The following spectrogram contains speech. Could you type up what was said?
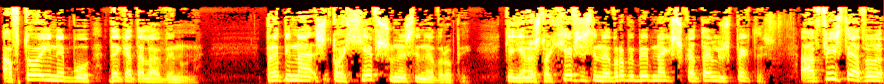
Αυτό είναι που δεν καταλαβαίνουν. Πρέπει να στοχεύσουν στην Ευρώπη. Και για να στοχεύσεις στην Ευρώπη πρέπει να έχεις τους κατάλληλους παίκτες. Αφήστε αυτό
